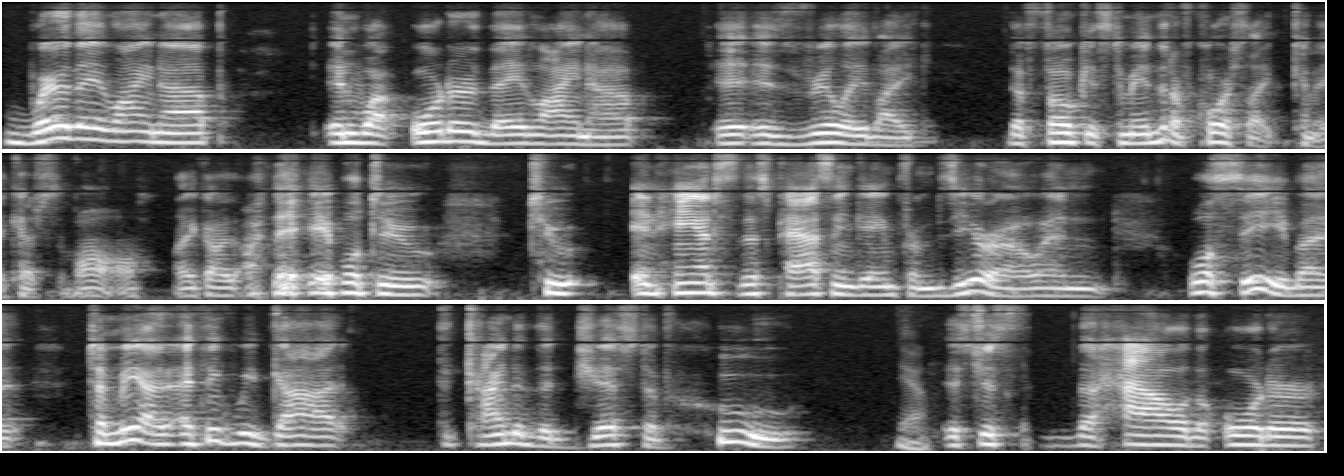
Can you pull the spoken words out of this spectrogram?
where they line up, in what order they line up is really like the focus to me. And then of course, like, can they catch the ball? Like, are, are they able to to enhance this passing game from zero? And we'll see. But to me, I, I think we've got the kind of the gist of who. Yeah. It's just the how, the order,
